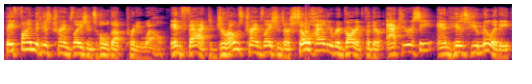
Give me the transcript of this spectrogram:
they find that his translations hold up pretty well. In fact, Jerome's translations are so highly regarded for their accuracy and his humility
